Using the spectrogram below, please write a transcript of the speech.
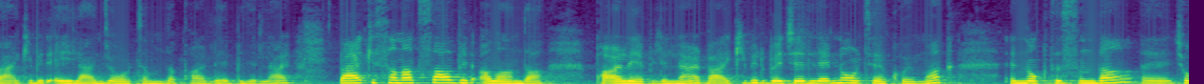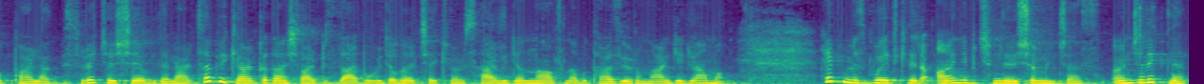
belki bir eğlence ortamında parlayabilirler. Belki sanatsal bir alanda parlayabilirler. Belki bir becerilerini ortaya koymak e, noktasında e, çok parlak bir süreç yaşayabilirler. Tabii ki arkadaşlar bizler bu videoları çekiyoruz. Her videonun altına bu tarz yorumlar geliyor ama hepimiz bu etkileri aynı biçimde yaşamayacağız. Öncelikle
